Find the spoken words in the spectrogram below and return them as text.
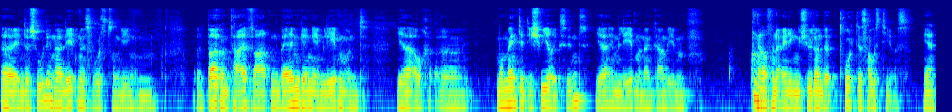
äh, in der Schule ein Erlebnis, wo es darum ging, um äh, Berg- und Talfahrten, Wellengänge im Leben und ja auch äh, Momente, die schwierig sind ja, im Leben. Und dann kam eben auch von einigen Schülern der Tod des Haustieres. Ja.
